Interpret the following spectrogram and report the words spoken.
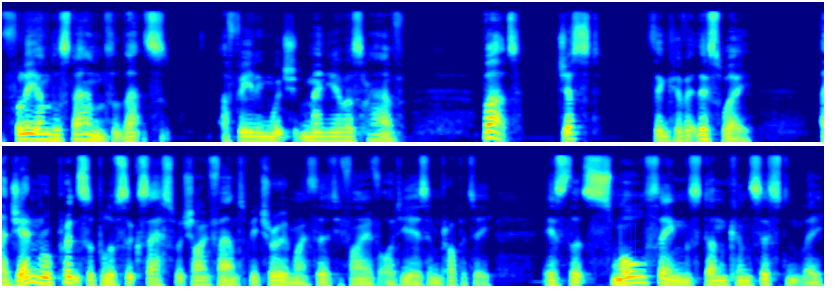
fully understand that that's a feeling which many of us have. But just think of it this way a general principle of success, which I've found to be true in my 35 odd years in property, is that small things done consistently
